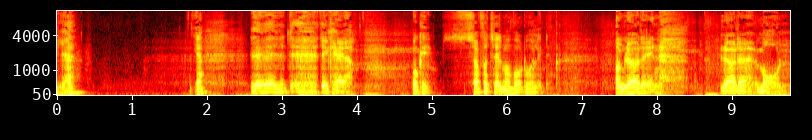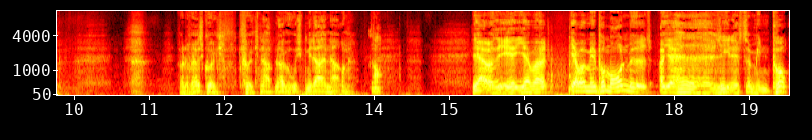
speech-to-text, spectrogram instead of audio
Ja. Ja? Det, det, det kan jeg. Okay, så fortæl mig, hvor du har let. Om lørdagen. Lørdag morgen. For det første kunne jeg, kunne jeg knap nok huske mit eget navn. Nå. Jeg, jeg, jeg, var, jeg var med på morgenmødet, og jeg havde let efter min pung.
